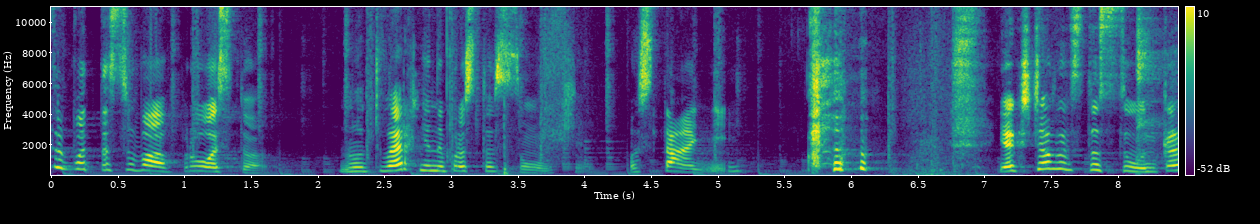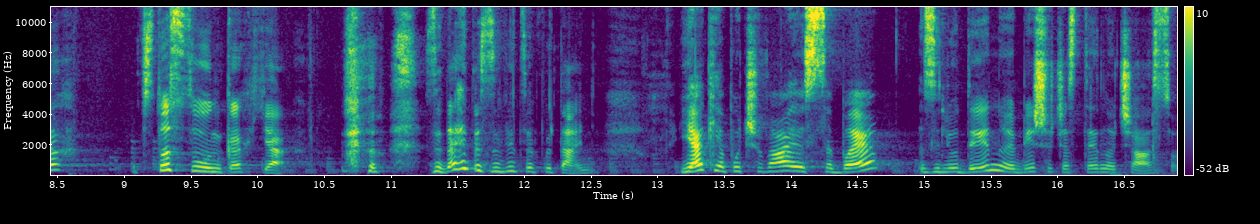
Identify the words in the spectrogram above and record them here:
це потасував просто? Ну, от верхні не просто сумки. Останній. Якщо ви в стосунках, в стосунках я Задайте собі це питання. Як я почуваю себе з людиною більшу частину часу?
